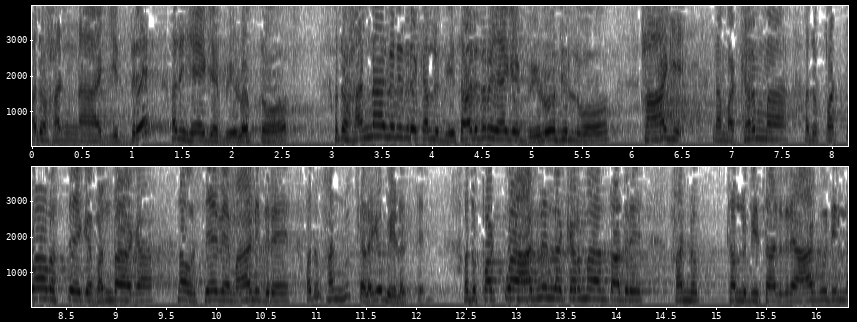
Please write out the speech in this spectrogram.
ಅದು ಹಣ್ಣಾಗಿದ್ರೆ ಅದು ಹೇಗೆ ಬೀಳುತ್ತೋ? ಅದು ಹಣ್ಣಾಗದಿದ್ರೆ ಕಲ್ಲು ಬೀಸಾಡಿದ್ರೂ ಹೇಗೆ ಬೀಳುವುದಿಲ್ವೋ? ಹಾಗೆ ನಮ್ಮ ಕರ್ಮ ಅದು ಪಕ್ವಾವಸ್ಥೆಗೆ ಬಂದಾಗ ನಾವು ಸೇವೆ ಮಾಡಿದ್ರೆ ಅದು ಹಣ್ಣು ಕೆಳಗೆ ಬೀಳುತ್ತೆ. ಅದು ಪಕ್ವ ಆಗಲಿಲ್ಲ ಕರ್ಮ ಅಂತಾದರೆ ಹಣ್ಣು ಕಲ್ಲು ಬೀಸಾಡಿದರೆ ಆಗುವುದಿಲ್ಲ.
